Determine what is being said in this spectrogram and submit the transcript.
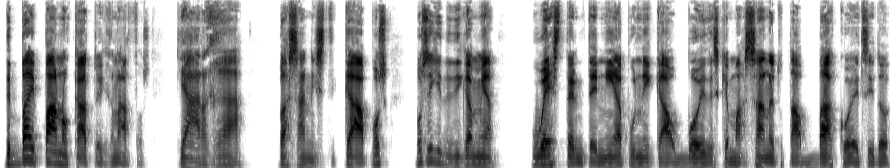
Δεν πάει πάνω κάτω η γνάθος. Και αργά, βασανιστικά. Πώς πώς έχετε δει καμία western ταινία που είναι οι καουμπόιδες και μασάνε το ταμπάκο έτσι, το,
